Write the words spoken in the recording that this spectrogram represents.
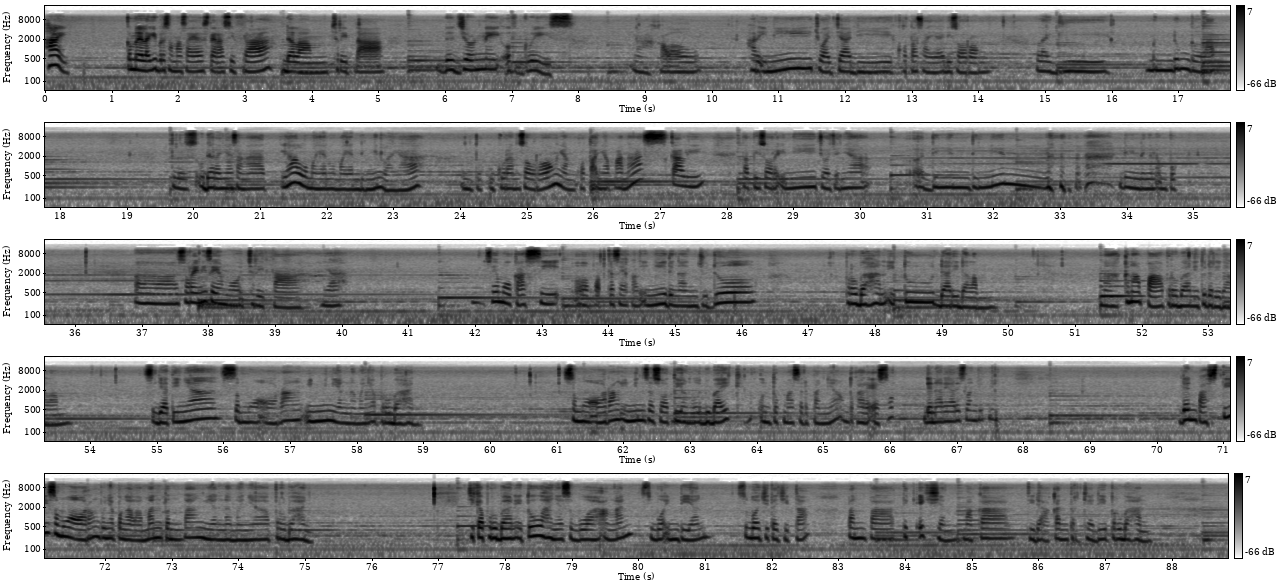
Hai, kembali lagi bersama saya Stera Sifra dalam cerita The Journey of Grace. Nah, kalau hari ini cuaca di kota saya di Sorong lagi mendung gelap. Terus udaranya sangat ya lumayan-lumayan dingin lah ya untuk ukuran Sorong yang kotanya panas sekali tapi sore ini cuacanya uh, dingin dingin. Dingin dingin empuk. Uh, sore ini saya mau cerita ya. Saya mau kasih uh, podcast saya kali ini dengan judul perubahan itu dari dalam. Nah kenapa perubahan itu dari dalam Sejatinya, semua orang ingin yang namanya perubahan. Semua orang ingin sesuatu yang lebih baik untuk masa depannya, untuk hari esok, dan hari-hari selanjutnya. Dan pasti semua orang punya pengalaman tentang yang namanya perubahan. Jika perubahan itu hanya sebuah angan, sebuah impian, sebuah cita-cita, tanpa take action maka tidak akan terjadi perubahan.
